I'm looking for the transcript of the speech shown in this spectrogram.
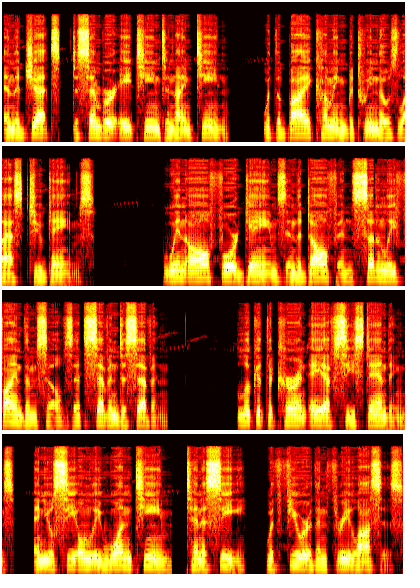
and the Jets, December 18 to 19, with the bye coming between those last two games. Win all four games and the Dolphins suddenly find themselves at 7 to 7. Look at the current AFC standings, and you'll see only one team, Tennessee, with fewer than three losses.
